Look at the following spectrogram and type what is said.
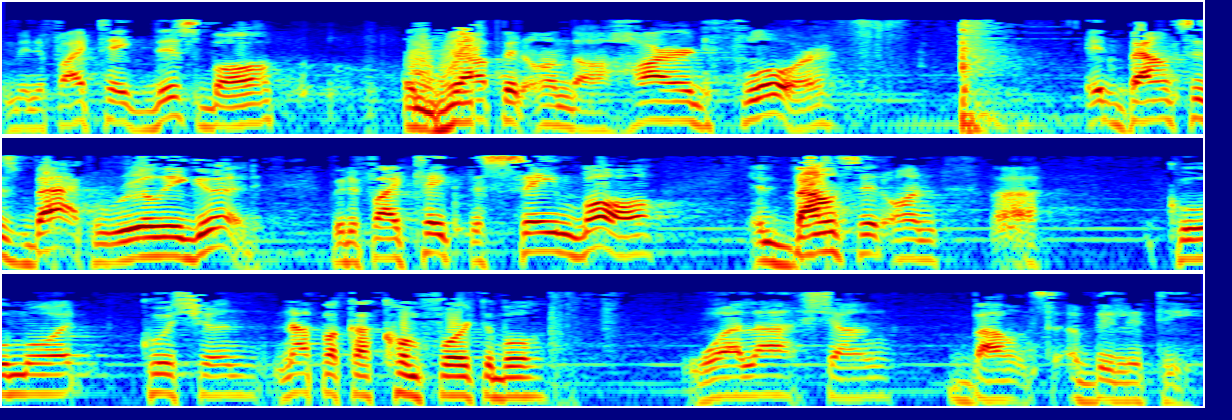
I mean, if I take this ball and drop it on the hard floor, it bounces back really good. But if I take the same ball and bounce it on uh, kumot, cushion, napaka comfortable, wala siyang bounce ability.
